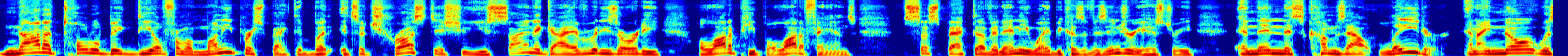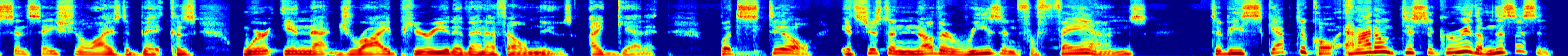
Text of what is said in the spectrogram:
not a total big deal from a money perspective, but it's a trust issue. You sign a guy, everybody's already, a lot of people, a lot of fans suspect of it anyway because of his injury history. And then this comes out later. And I know it was sensationalized a bit because we're in that dry period of NFL news. I get it. But mm. still, it's just another reason for fans to be skeptical. And I don't disagree with them. This, listen,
